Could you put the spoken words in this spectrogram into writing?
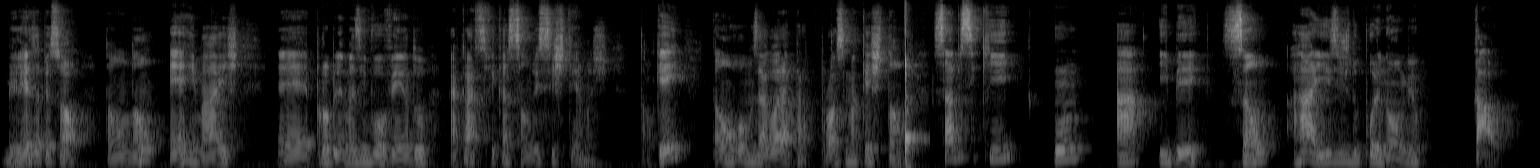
Beleza, pessoal? Então não erre mais é, problemas envolvendo a classificação dos sistemas. Tá ok? Então vamos agora para a próxima questão. Sabe-se que um a e B são raízes do polinômio tal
